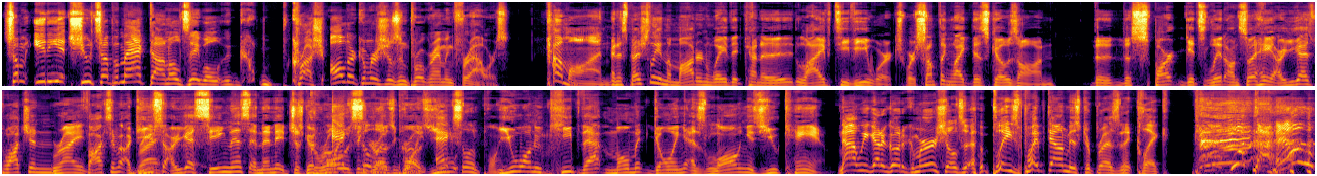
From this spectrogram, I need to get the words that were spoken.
Some idiot shoots up a McDonald's, they will c- crush all their commercials and programming for hours. Come on. And especially in the modern way that kind of live TV works, where something like this goes on, the the spark gets lit on. So, hey, are you guys watching Right. Fox? and- Do Right. you, are you guys seeing this? And then it just Good grows point. and grows and point. grows. You, Excellent point. You want to keep that moment going as long as you can. Now we got to go to commercials. Uh, please pipe down, Mr. President. Click. what the hell?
